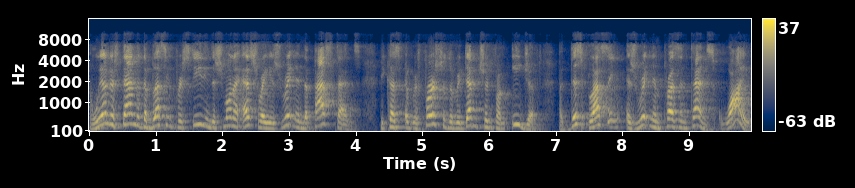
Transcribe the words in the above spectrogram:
And we understand that the blessing preceding the Shemona Esrei is written in the past tense because it refers to the redemption from Egypt. But this blessing is written in present tense. Why?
